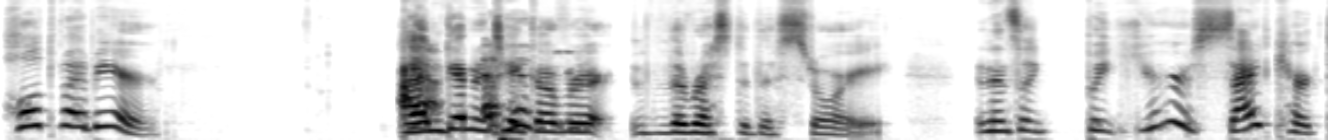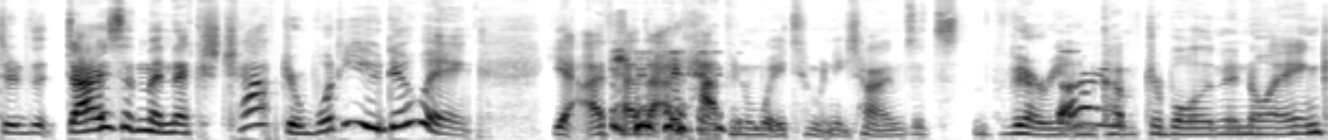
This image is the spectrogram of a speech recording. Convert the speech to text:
hold my beer. Yeah. I'm going to take over the rest of the story. And it's like, but you're a side character that dies in the next chapter. What are you doing? Yeah, I've had that happen way too many times. It's very Sorry. uncomfortable and annoying.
